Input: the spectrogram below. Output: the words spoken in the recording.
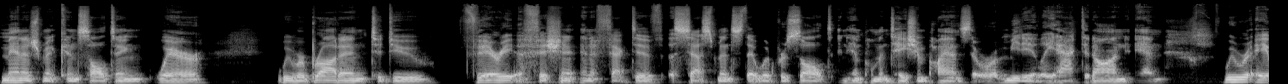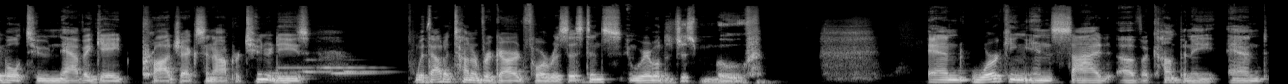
management consulting where we were brought in to do very efficient and effective assessments that would result in implementation plans that were immediately acted on. And we were able to navigate projects and opportunities without a ton of regard for resistance, and we were able to just move. And working inside of a company and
